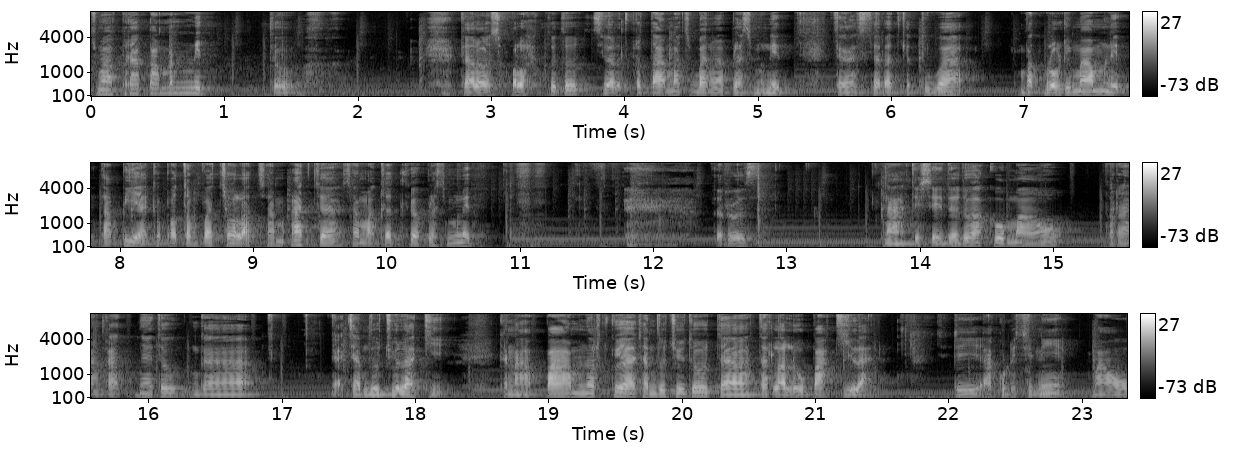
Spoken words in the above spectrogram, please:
cuma berapa menit tuh. Kalau sekolahku tuh istirahat pertama cuma 15 menit. Dengan istirahat kedua 45 menit. Tapi ya kepotong buat sholat. Sama aja sama aja 13 menit. Terus nah di situ tuh aku mau perangkatnya itu enggak enggak jam 7 lagi. Kenapa? Menurutku ya jam 7 itu udah terlalu pagi lah. Jadi aku di sini mau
